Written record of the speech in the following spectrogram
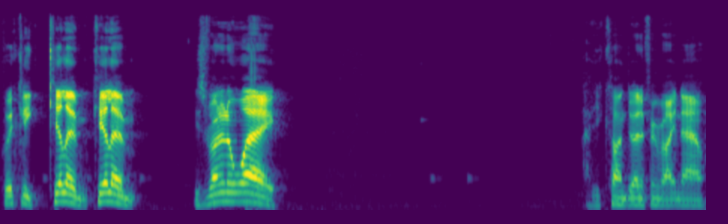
Quickly, kill him, kill him. He's running away. Oh, you can't do anything right now.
